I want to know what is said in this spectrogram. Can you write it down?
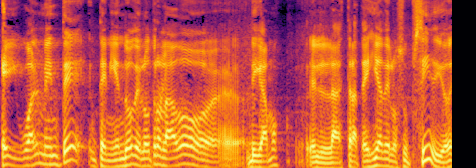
E igualmente teniendo del otro lado, eh, digamos, la estrategia de los subsidios.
